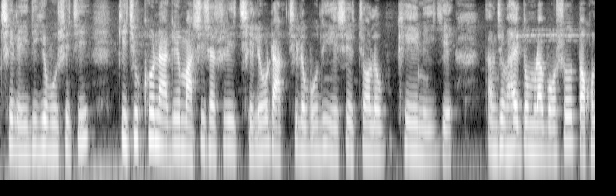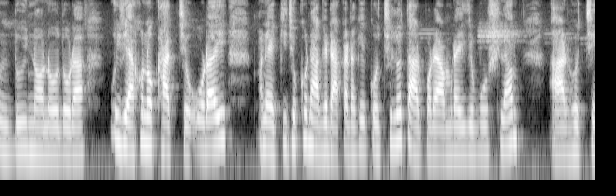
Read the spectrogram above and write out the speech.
ছেলে এইদিকে বসেছি। কিছুক্ষণ আগে মাসি শাশুড়ির ছেলেও ডাকছিল, বৌদি, এসে চলো খেয়ে নিই গিয়ে। আমি যে ভাই, তোমরা বসো। তখন দুই ননদ ওরা, ওই যে এখনও খাচ্ছে, ওরাই মানে কিছুক্ষণ আগে ডাকাডাকি করছিল, তারপরে আমরা এই যে বসলাম। আর হচ্ছে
